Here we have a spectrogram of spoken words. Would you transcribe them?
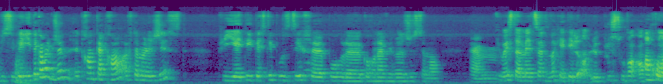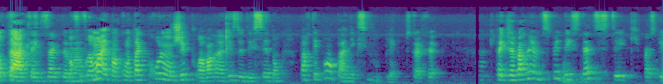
puis c'était- il était quand même jeune, euh, 34 ans, ophtalmologiste. Puis il a été testé positif euh, pour le coronavirus, justement. Euh, Puis oui, c'est un médecin, c'est-à-dire qui a été le, le plus souvent en, en contact. contact, exactement. Il faut vraiment être en contact prolongé pour avoir un risque de décès. Donc, partez pas en panique, s'il vous plaît. Tout à fait. Fait que je vais parler un petit peu des statistiques parce que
